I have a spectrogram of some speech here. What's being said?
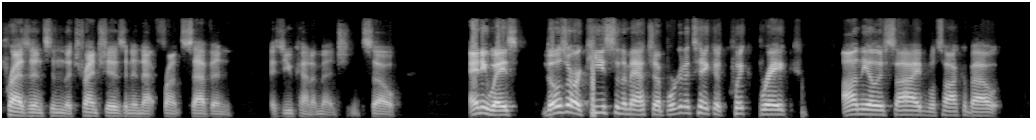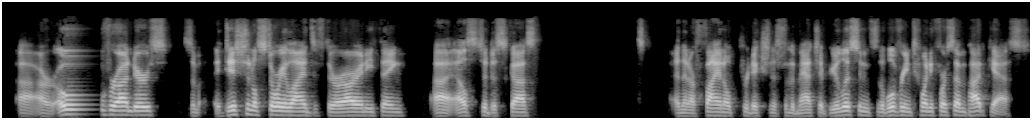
presence in the trenches and in that front seven, as you kind of mentioned. So, anyways, those are our keys to the matchup. We're going to take a quick break. On the other side, we'll talk about uh, our over unders, some additional storylines if there are anything uh, else to discuss, and then our final predictions for the matchup. You're listening to the Wolverine 24 7 podcast.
